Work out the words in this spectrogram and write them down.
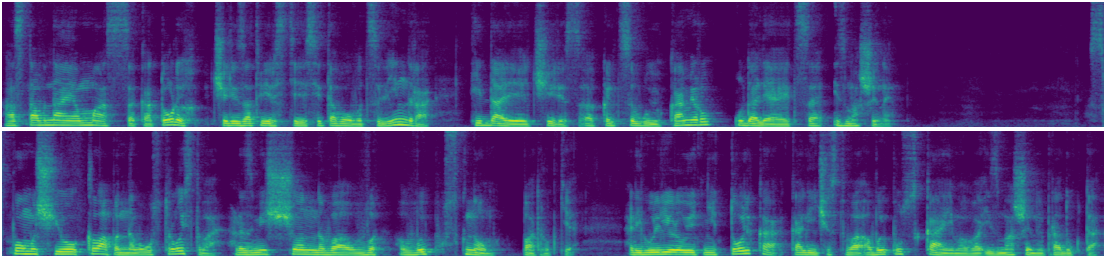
основная масса которых через отверстие сетового цилиндра и далее через кольцевую камеру удаляется из машины. С помощью клапанного устройства, размещенного в выпускном патрубке, регулирует не только количество выпускаемого из машины продукта,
